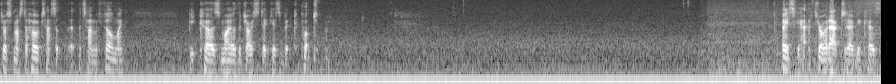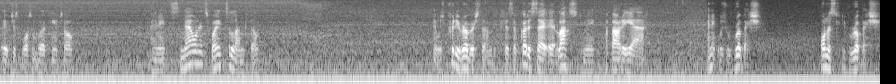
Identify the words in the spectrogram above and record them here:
Thrustmaster HOTAS at, at the time of filming because my other joystick is a bit kaput. Basically I had to throw it out today because it just wasn't working at all. And it's now on its way to landfill. It was pretty rubbish then because I've got to say it lasted me about a year and it was rubbish. Honestly, rubbish.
